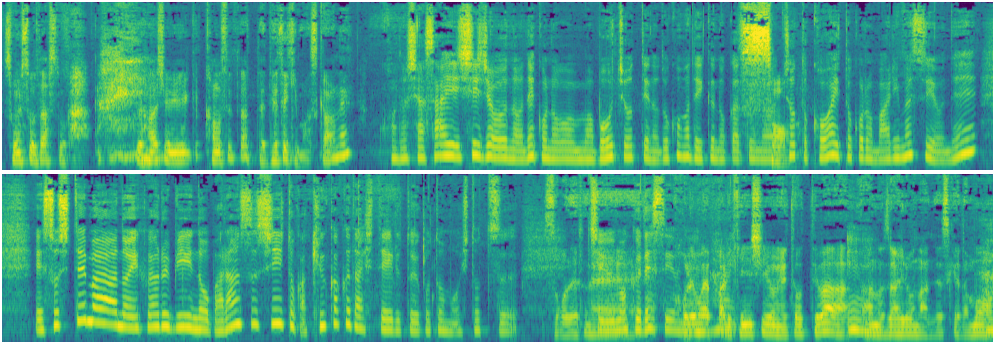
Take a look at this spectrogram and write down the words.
損失を出すとか、そういう話、可能性だって出てきますからね。この社債市場のね、この、まあ、膨張っていうのはどこまでいくのかっていうのは、ちょっと怖いところもありますよね。えそして、まあ、あの、FRB のバランスシートが急拡大しているということも一つ、そうですね。注目ですよね。これもやっぱり金市場にとっては、はい、あの、材料なんですけども、はい、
